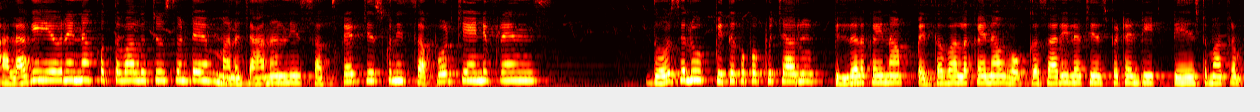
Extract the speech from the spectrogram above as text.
అలాగే ఎవరైనా కొత్త వాళ్ళు చూస్తుంటే మన ఛానల్ని సబ్స్క్రైబ్ చేసుకుని సపోర్ట్ చేయండి ఫ్రెండ్స్. దోశలు పితకపప్పు చారు పిల్లలకైనా పెద్దవాళ్ళకైనా ఒక్కసారి ఇలా చేసి పెట్టండి. టేస్ట్ మాత్రం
